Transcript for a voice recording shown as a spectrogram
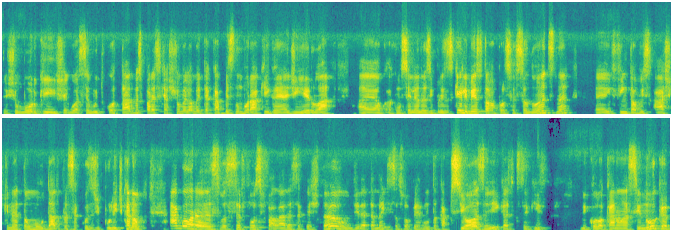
Deixou o Moro que chegou a ser muito cotado, mas parece que achou melhor meter a cabeça num buraco e ganhar dinheiro lá, é, aconselhando as empresas que ele mesmo estava processando antes, né? é, enfim, talvez acho que não é tão moldado para essa coisa de política, não. Agora, se você fosse falar dessa questão diretamente, essa sua pergunta capciosa aí, que acho que você quis me colocar numa sinuca,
